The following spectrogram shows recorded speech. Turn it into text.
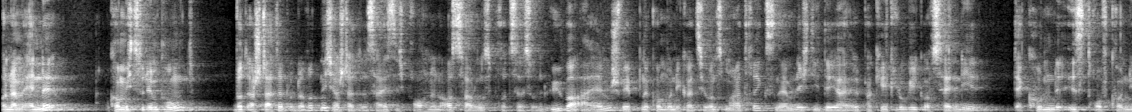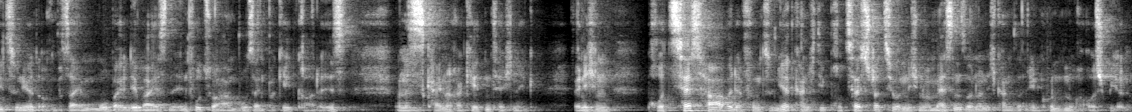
Und am Ende komme ich zu dem Punkt, wird erstattet oder wird nicht erstattet. Das heißt, ich brauche einen Auszahlungsprozess. Und über allem schwebt eine Kommunikationsmatrix, nämlich die DHL-Paketlogik aufs Handy. Der Kunde ist darauf konditioniert, auf seinem Mobile-Device eine Info zu haben, wo sein Paket gerade ist. Und das ist keine Raketentechnik. Wenn ich einen Prozess habe, der funktioniert, kann ich die Prozessstation nicht nur messen, sondern ich kann es an den Kunden auch ausspielen.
